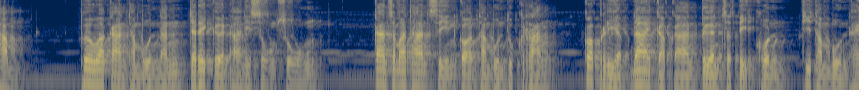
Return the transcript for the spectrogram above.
ธรรม เพื่อว่าการทำบุญนั้นจะได้เกิดอานิสงส์สูง การสมาทานศีลก่อนทำบุญทุกครั้ง ก็เปรียบได้กับการเตือนสติคนที่ทำบุญให้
